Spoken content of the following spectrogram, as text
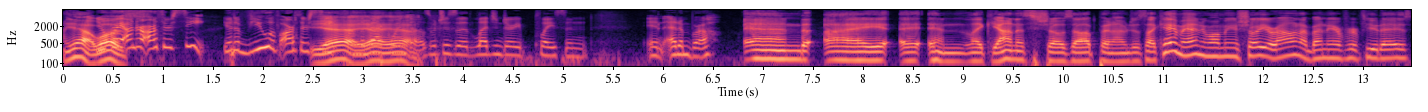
yeah, it You were was right under Arthur's seat. You had a view of Arthur's seat Yeah, from the yeah, back yeah. windows, which is a legendary place in in Edinburgh. and I and like Yannis shows up and I'm just like, hey man, you want me to show you around? I've been here for a few days.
